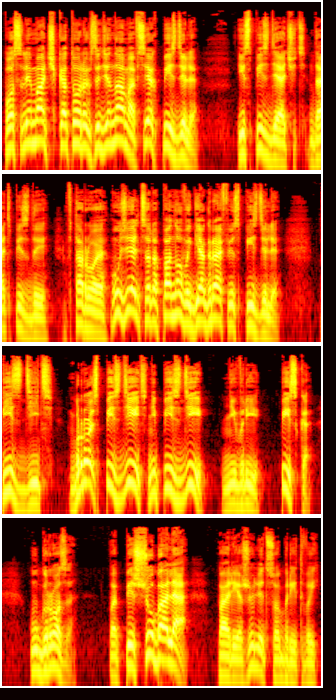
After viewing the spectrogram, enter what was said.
После матча которых за «Динамо» всех пиздили. Испиздячить. Дать пизды. Второе. У Зельцера по новой географию спиздили. Пиздить. Брось пиздить, не пизди. Не ври. Писка. Угроза. «Попишу, Баля!» Порежу лицо бритвой.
